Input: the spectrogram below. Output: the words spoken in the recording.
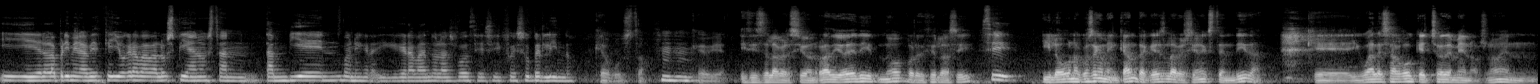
Y era la primera vez que yo grababa los pianos tan, tan bien, bueno, y, gra- y grabando las voces, y fue súper lindo. Qué gusto. Qué bien. Hiciste la versión radio edit, ¿no? Por decirlo así. Sí, Y luego una cosa que me encanta, que es la versión extendida, que igual es algo que echo de menos, ¿no? En,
